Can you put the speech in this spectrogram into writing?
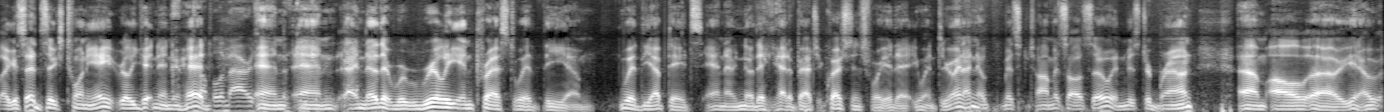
like I said, six twenty-eight, really getting in your head. Couple of hours And and thinking, I know they were really impressed with the. Um, with the updates, and I know they had a batch of questions for you that you went through, and I know Mr. Thomas also and Mr. Brown, um, all uh, you know,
